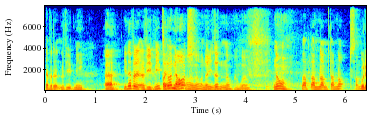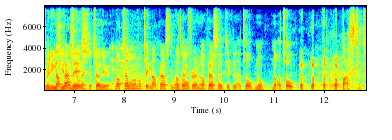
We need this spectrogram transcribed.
never interviewed me. Huh? You never interviewed me. By Did I not? No, no, no, you didn't. No. Oh well. No, I'm, I'm, I'm, not. I'm Would have been easier than this, I tell you. Not telling. I'm not taking that personally at Okay, all. fair enough. Not personally taking it at all. No, not at all. Bastard.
